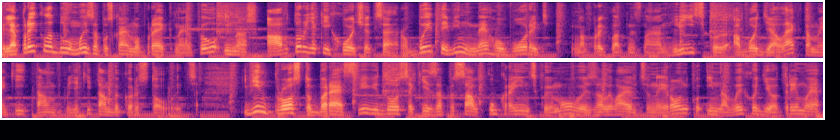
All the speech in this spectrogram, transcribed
Для прикладу, ми запускаємо проект на МФО, і наш автор, який хоче це робити, він не говорить, наприклад, не знаю, англійською або діалектами, які там, які там використовуються. Він просто бере свій відос, який записав українською мовою, заливає в цю нейронку і на виході отримує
